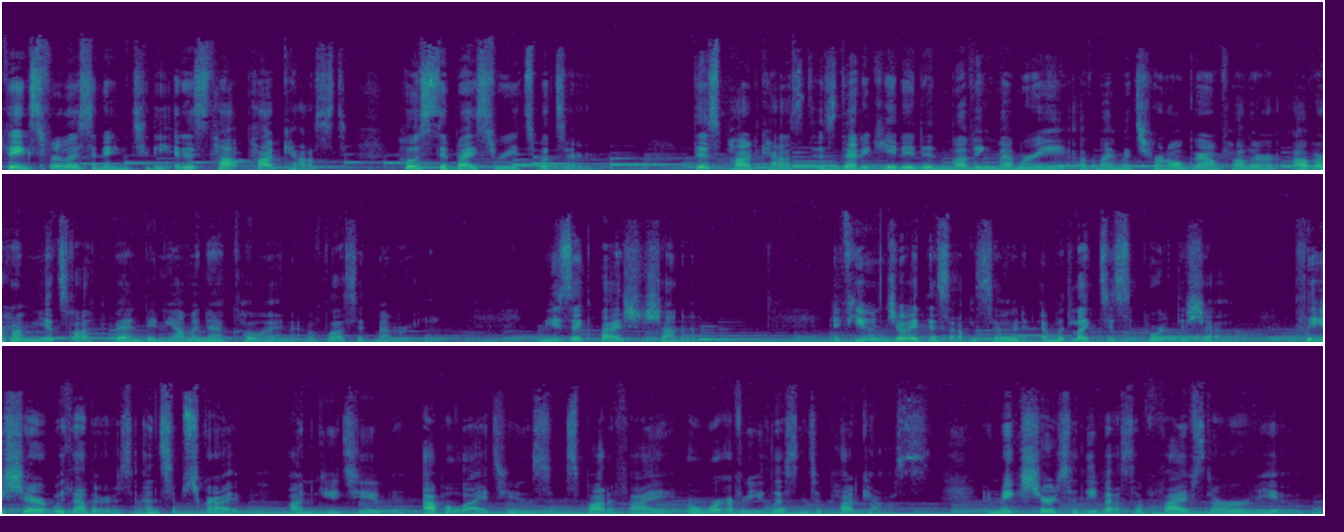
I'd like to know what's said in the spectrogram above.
Thanks for listening to the It Is Taught podcast, hosted by Sarit Switzer. This podcast is dedicated in loving memory of my maternal grandfather, Avraham Yitzchak ben Binyamin HaKohen of blessed memory. Music by Shoshannah. If you enjoyed this episode and would like to support the show, please share it with others and subscribe on YouTube, Apple iTunes, Spotify, or wherever you listen to podcasts. And make sure to leave us a five star review.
